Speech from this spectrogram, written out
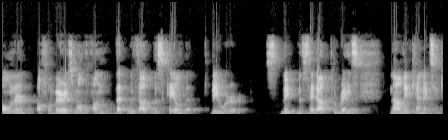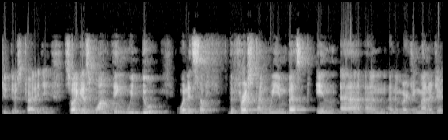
owner of a very small fund that without the scale that they were they, they set out to raise now they can execute their strategy. So i guess one thing we do when it's a, the first time we invest in uh, an, an emerging manager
